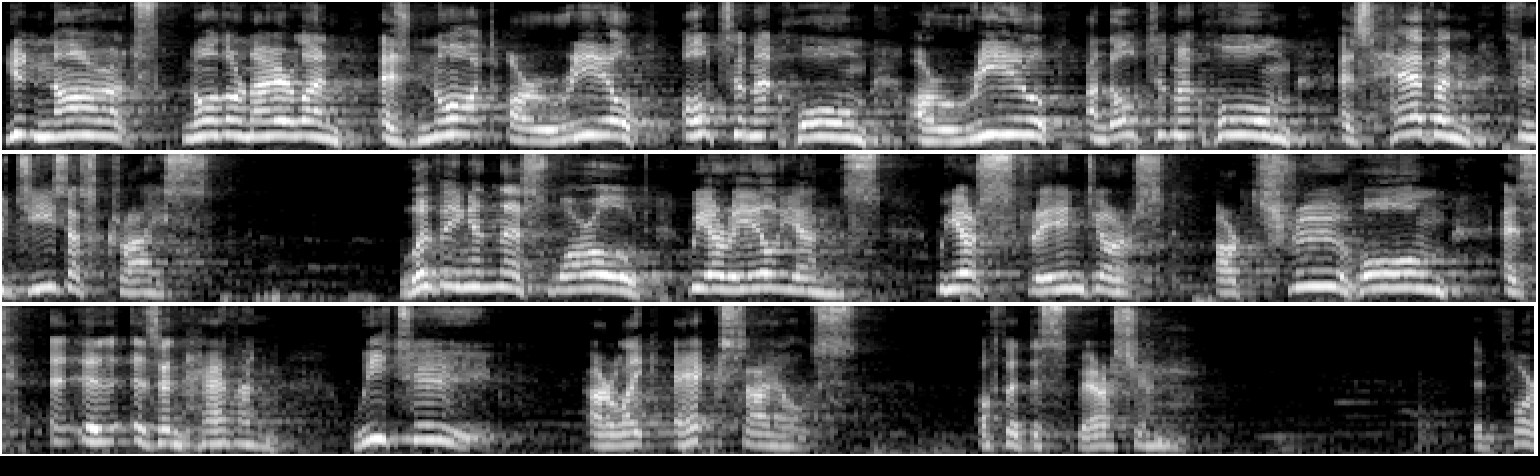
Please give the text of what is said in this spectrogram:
Newtownards, Northern Ireland, is not our real ultimate home. Our real and ultimate home is heaven through Jesus Christ. Living in this world, we are aliens, we are strangers. Our true home is, is in heaven. We too are like exiles of the dispersion. In 1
